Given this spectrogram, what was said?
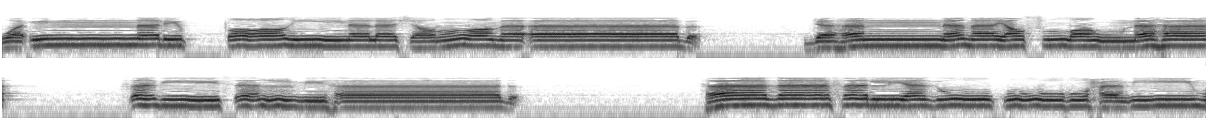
وإن للطاغين لشر مآب جهنم يصلونها فبئس المهاد. هذا فليذوقوه حميم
